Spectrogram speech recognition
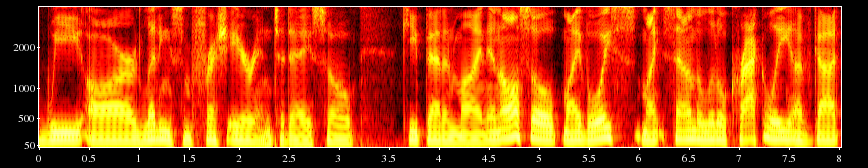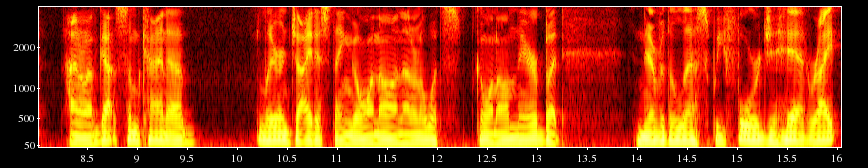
we are letting some fresh air in today. So keep that in mind. And also, my voice might sound a little crackly. I've got, I don't know, I've got some kind of laryngitis thing going on. I don't know what's going on there, but nevertheless, we forge ahead, right?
